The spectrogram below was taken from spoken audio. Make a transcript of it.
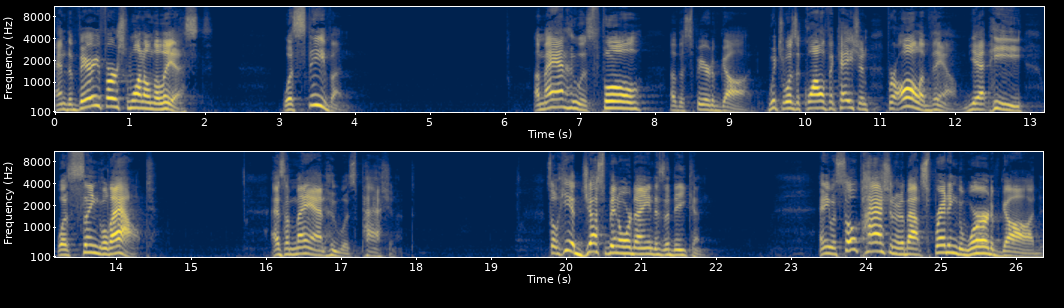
And the very first one on the list was Stephen, a man who was full of the Spirit of God, which was a qualification for all of them, yet he was singled out as a man who was passionate. So he had just been ordained as a deacon. And he was so passionate about spreading the word of God,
